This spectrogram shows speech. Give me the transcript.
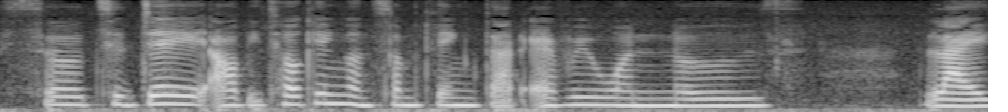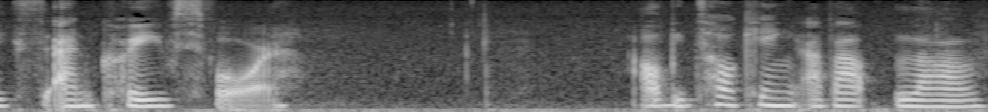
So, today I'll be talking on something that everyone knows likes, and craves for. I'll be talking about love.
